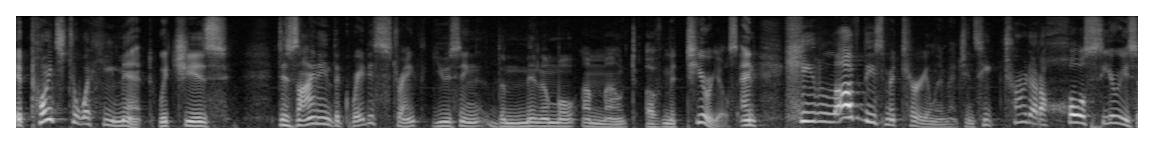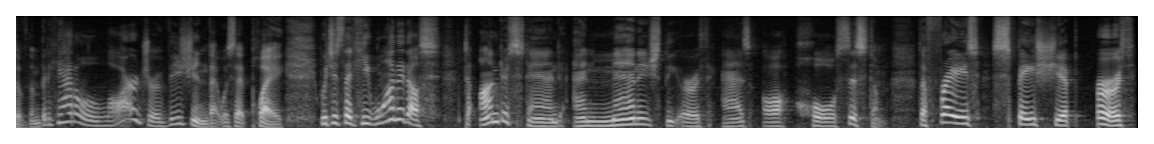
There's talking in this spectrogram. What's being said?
it points to what he meant, which is designing the greatest strength using the minimal amount of materials. And he loved these material inventions. He turned out a whole series of them, but he had a larger vision that was at play, which is that he wanted us to understand and manage the Earth as a whole system. The phrase spaceship Earth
